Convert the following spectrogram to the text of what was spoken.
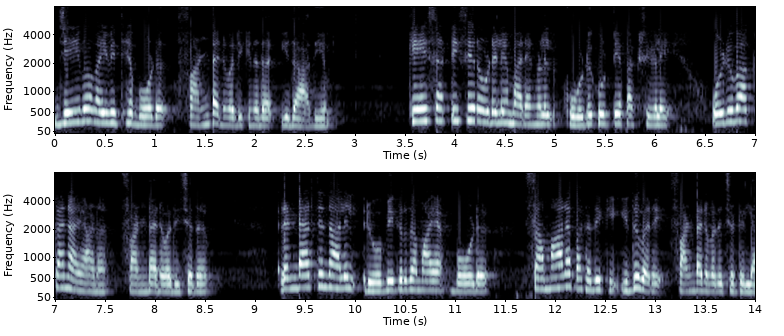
ജൈവ വൈവിധ്യ ബോർഡ് ഫണ്ട് അനുവദിക്കുന്നത് ഇതാദ്യം. K S R T C റോഡിലെ മരങ്ങളിൽ കൂടുകൂട്ടിയ പക്ഷികളെ ഒഴിവാക്കാനായാണ് ഫണ്ട് അനുവദിച്ചത്. രണ്ടായിരത്തി നാലിൽ രൂപീകൃതമായ ബോർഡ് സമാന പദ്ധതിക്ക് ഇതുവരെ ഫണ്ട് അനുവദിച്ചിട്ടില്ല.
